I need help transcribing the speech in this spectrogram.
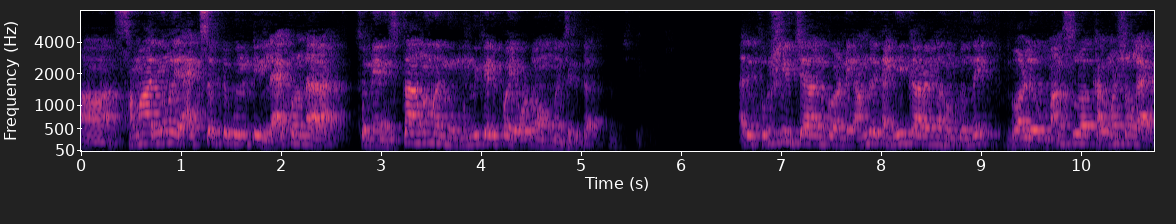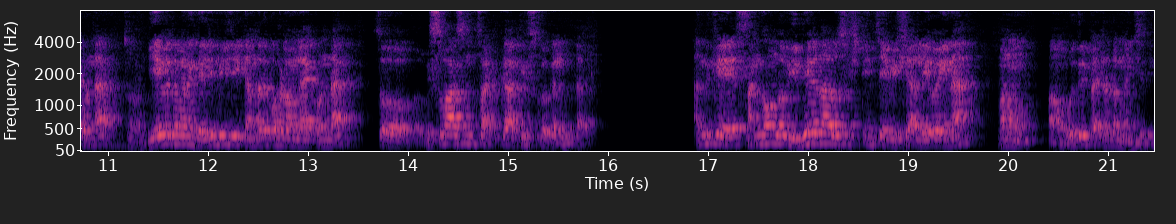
ఆ, సమాజంలో యాక్సెప్టబిలిటీ లేకుండా సో నేను ఇస్తాను అని ముందుకెళ్ళిపోయి ఇవ్వడం మంచిది కాదు. అది పురుషులు ఇచ్చారనుకోండి అందరికి అంగీకారంగా ఉంటుంది. వాళ్ళు మనసులో కల్మషం లేకుండా ఏ విధమైన గజిబిజి గందరగోళం లేకుండా సో విశ్వాసం చక్కగా తీసుకోగలుగుతారు. అందుకే సంఘంలో విభేదాలు సృష్టించే విషయాలు ఏవైనా మనం వదిలిపెట్టడం మంచిది.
